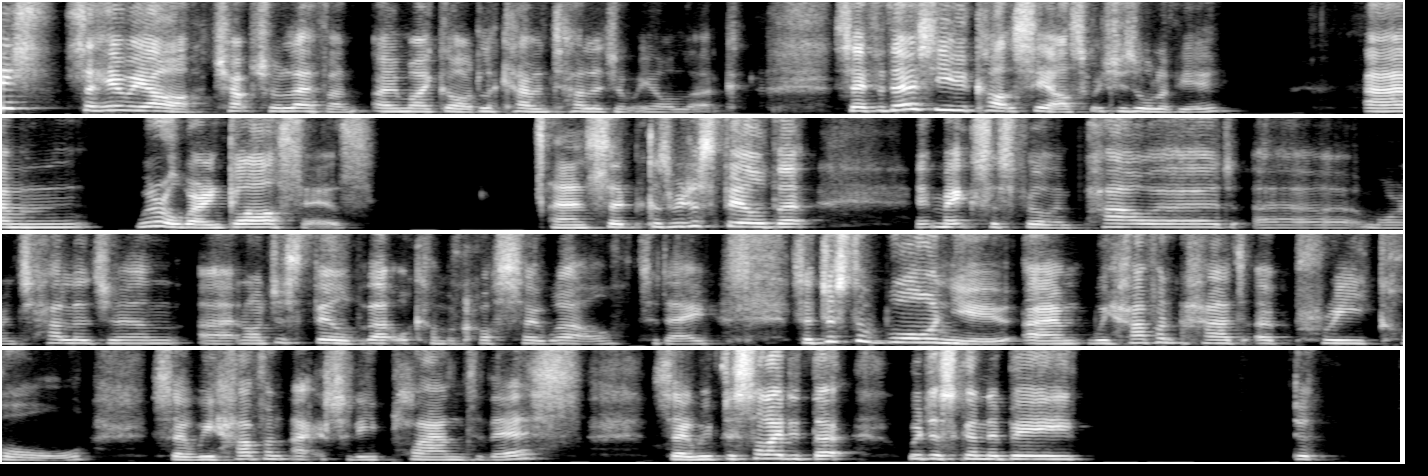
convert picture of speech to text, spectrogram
guys, so here we are, chapter 11. Oh my God, look how intelligent we all look. So, for those of you who can't see us, which is all of you, um, we're all wearing glasses. And so, because we just feel that it makes us feel empowered, uh, more intelligent, uh, and I just feel that that will come across so well today. So, just to warn you, um, we haven't had a pre call, so we haven't actually planned this. So, we've decided that we're just going to be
